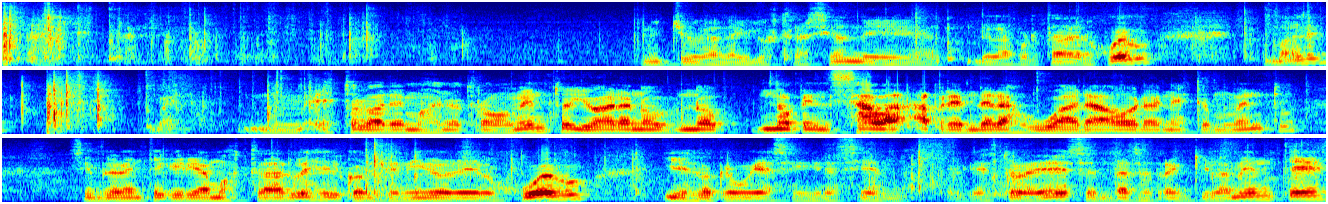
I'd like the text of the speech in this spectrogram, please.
aquí están. Muy chula la ilustración de, de la portada del juego. ¿Vale? Bueno, mm, esto lo haremos en otro momento. Yo ahora no, no, pensaba aprender a jugar ahora en este momento. Simplemente quería mostrarles el contenido del juego y es lo que voy a seguir haciendo. Porque esto es sentarse tranquilamente,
